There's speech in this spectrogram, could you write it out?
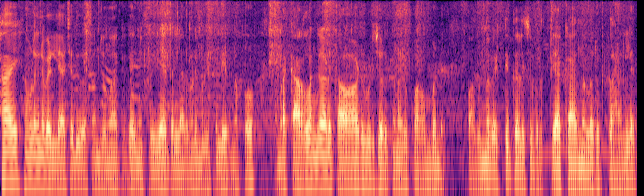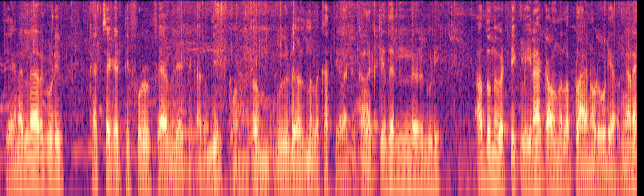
ഹായ് നമ്മളിങ്ങനെ വെള്ളിയാഴ്ച ദിവസം ജുമാക്ക് കഴിഞ്ഞ് ഫ്രീ ആയിട്ട് എല്ലാവരും കൂടി വീട്ടിലിരുന്നപ്പോൾ നമ്മുടെ കറളങ്കാട് കാട് പിടിച്ചെടുക്കുന്ന ഒരു പറമ്പുണ്ട്. അപ്പോൾ അതൊന്ന് വെട്ടിത്തെളിച്ച് വൃത്തിയാക്കുക എന്നുള്ളൊരു പ്ലാനിലെത്തി. അങ്ങനെ എല്ലാവരും കൂടിയും കച്ച കെട്ടി ഫുൾ ഫാമിലി ആയിട്ട് കത്തി മൊത്തം വീടുകളിൽ നിന്നുള്ള കത്തികളൊക്കെ കളക്ട് ചെയ്ത് എല്ലാവരും കൂടി അതൊന്ന് വെട്ടി ക്ലീൻ ആക്കാമെന്നുള്ള പ്ലാനോട് കൂടി ഇറങ്ങണേ.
